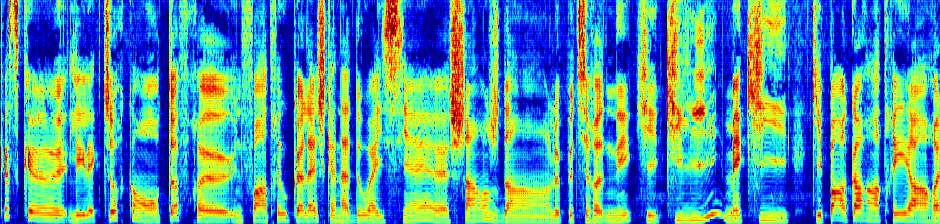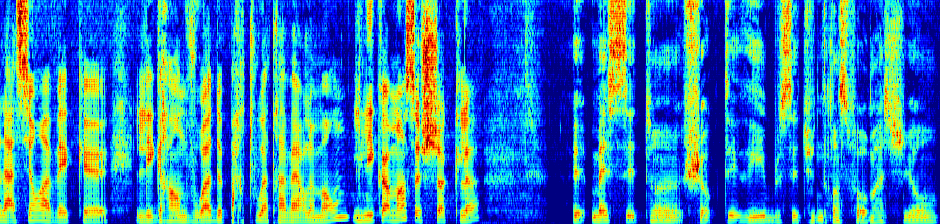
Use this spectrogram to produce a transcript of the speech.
Qu'est-ce que les lectures qu'on t'offre euh, une fois entré au Collège canado-haïtien euh, changent dans le petit René qui, qui lit, mais qui n'est pas encore entré en relation avec euh, les grandes voix de partout à travers le monde? Il est comment ce choc-là? Mais c'est un choc terrible, c'est une transformation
